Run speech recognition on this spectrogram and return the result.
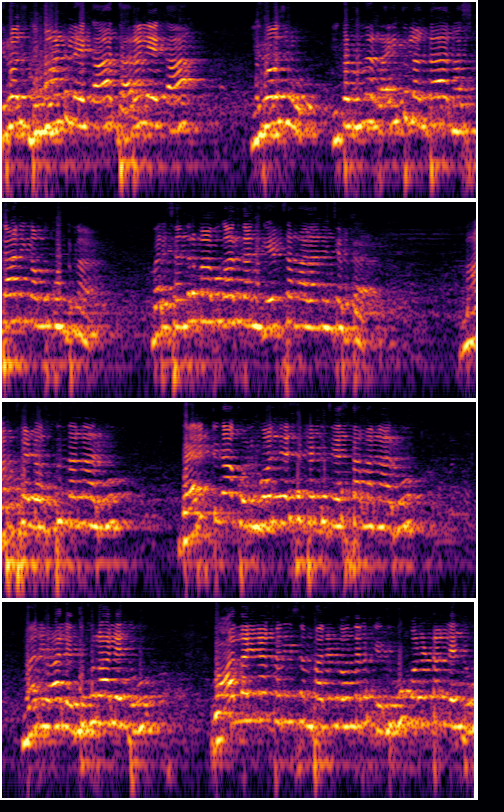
ఈరోజు డిమాండ్ లేక ధర లేక ఈరోజు ఇక్కడ ఉన్న రైతులంతా నష్టానికి అమ్ముకుంటున్నారు. మరి చంద్రబాబు గారు దానికి ఏం సమాధానం చెప్తారు? మార్కెట్ వస్తుందన్నారు. డైరెక్ట్గా కొనుగోలు చేసేటట్టు చేస్తామన్నారు. మరి వాళ్ళు ఎందుకు రాలేదు? వాళ్ళైనా కనీసం పన్నెండు వందలకు ఎందుకు కొనటం లేదు?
